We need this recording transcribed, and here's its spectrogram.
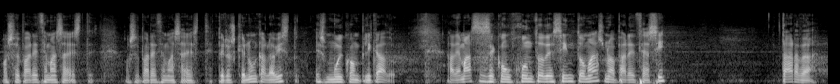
o se parece más a este, o se parece más a este. Pero es que nunca lo ha visto, es muy complicado. Además, ese conjunto de síntomas no aparece así, tarda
